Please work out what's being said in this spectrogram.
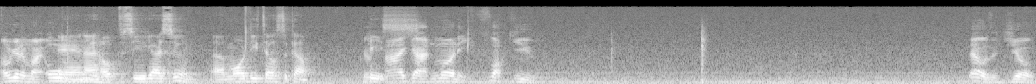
I'm getting my own and I hope to see you guys soon. Uh, more details to come. Peace. I got money. Fuck you. That was a joke.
